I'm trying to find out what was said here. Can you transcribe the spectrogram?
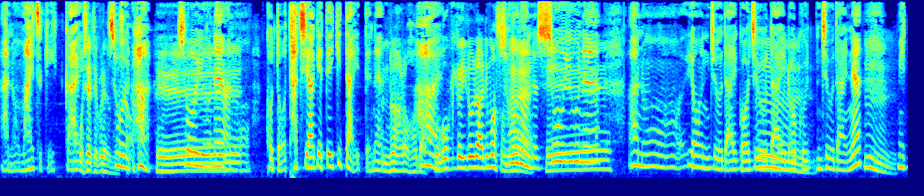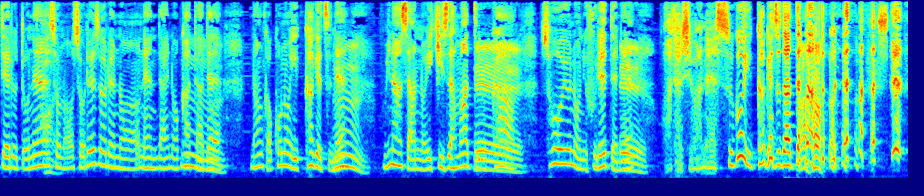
あの毎月1回。教えてくれるんですか？そういう,、はい。そういうねあのことを立ち上げていきたいってね。なるほど、はい。動きがいろいろありますね。そうなんです。そういうね、あの、40代、50代、うん。60代ね、うん。見てるとね、はい。その、それぞれの年代の方で、うん。なんかこの1ヶ月ね、うん。皆さんの生き様っていうか、ええ。そういうのに触れてね、ええ。私はね、すごい1ヶ月だったなとね。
